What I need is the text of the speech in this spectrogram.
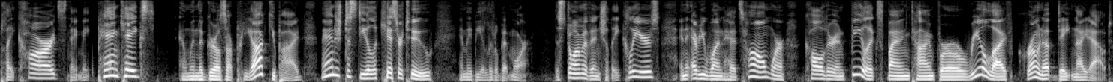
play cards, they make pancakes, and when the girls are preoccupied, manage to steal a kiss or two and maybe a little bit more. The storm eventually clears, and everyone heads home where Calder and Felix find time for a real life grown up date night out.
